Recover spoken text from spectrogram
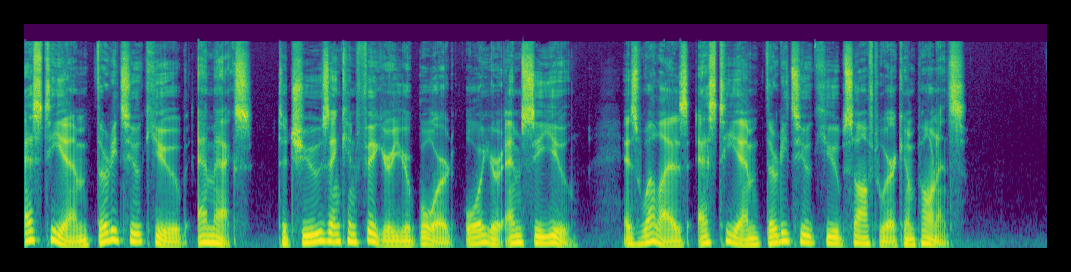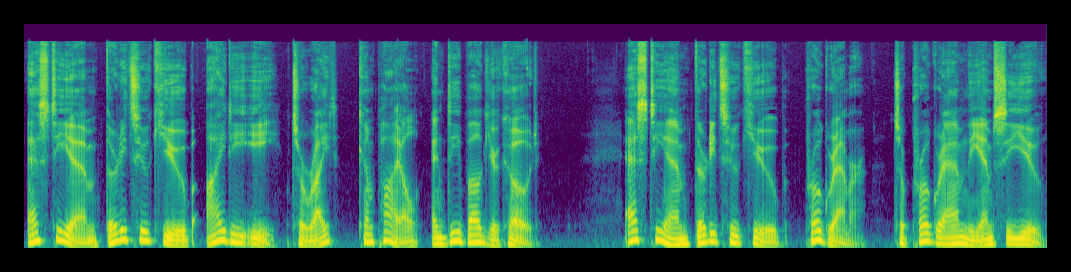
STM32Cube MX to choose and configure your board or your MCU, as well as STM32Cube software components. STM32Cube IDE to write, compile, and debug your code. STM32Cube Programmer to program the MCU.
